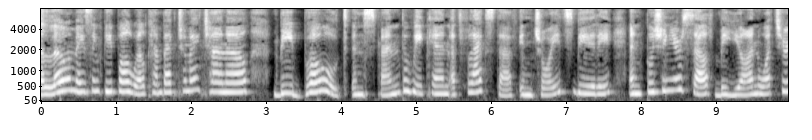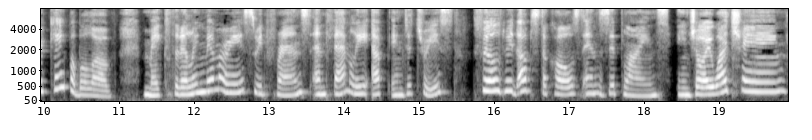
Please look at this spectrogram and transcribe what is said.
Hello amazing people, welcome back to my channel. Be bold and spend the weekend at Flagstaff. Enjoy its beauty and pushing yourself beyond what you're capable of. Make thrilling memories with friends and family up in the trees filled with obstacles and zip lines. Enjoy watching!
